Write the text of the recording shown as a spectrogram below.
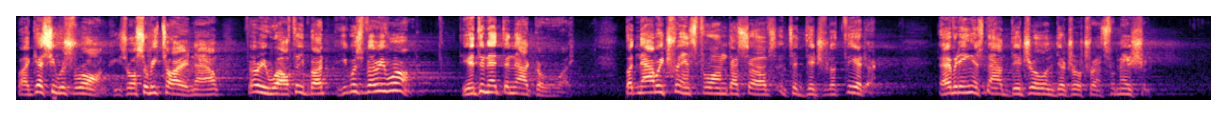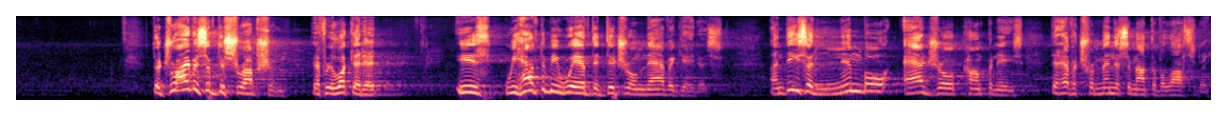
Well, I guess he was wrong. He's also retired now, very wealthy, but he was very wrong. The internet did not go away. But now we transformed ourselves into digital theater. Everything is now digital and digital transformation. The drivers of disruption, if we look at it, is we have to be aware of the digital navigators. And these are nimble, agile companies that have a tremendous amount of velocity.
